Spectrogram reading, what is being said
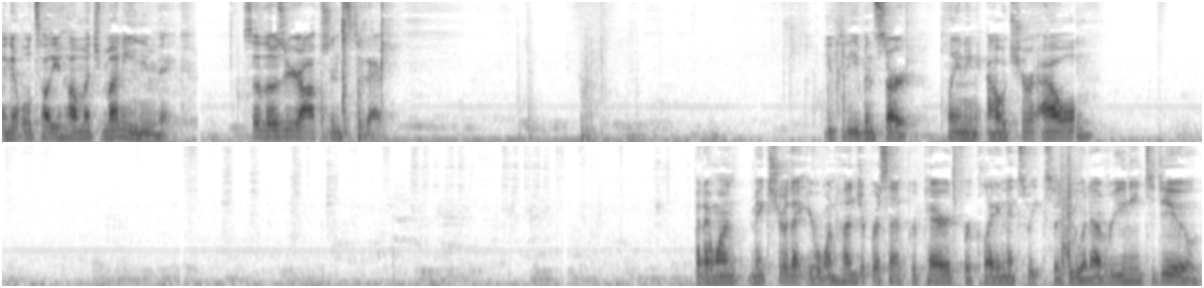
And it will tell you how much money you make. So those are your options today. You could even start planning out your owl. But I want to make sure that you're 100% prepared for clay next week. So do whatever you need to do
